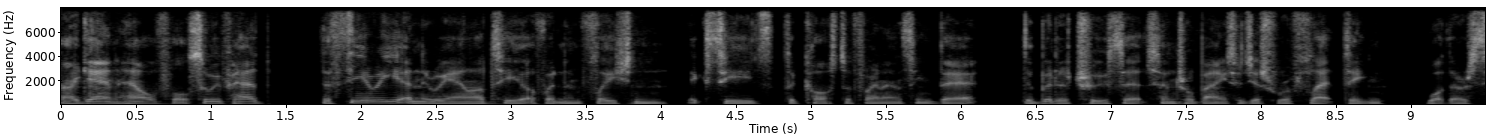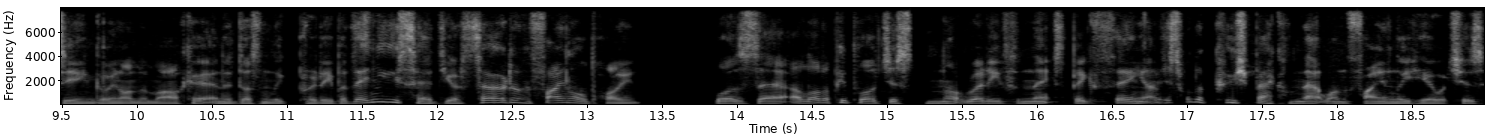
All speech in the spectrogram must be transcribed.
Again, helpful. So we've had the theory and the reality of when inflation exceeds the cost of financing debt, the bit of truth that central banks are just reflecting what they're seeing going on in the market, and it doesn't look pretty. But then you said your third and final point was that a lot of people are just not ready for the next big thing. I just want to push back on that one finally here, which is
